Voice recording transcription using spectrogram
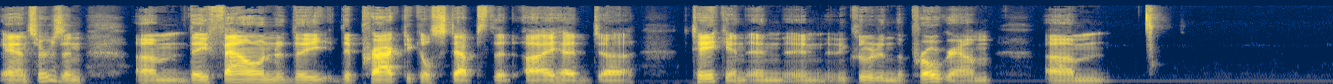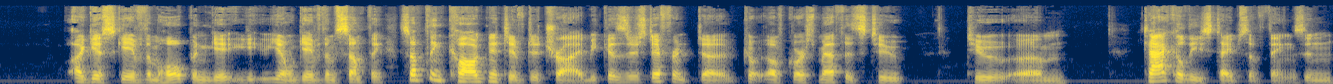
answers and um, they found the the practical steps that i had uh, taken and, and included in the program um, I guess gave them hope and gave, you know gave them something something cognitive to try because there's different uh, of course methods to to um, tackle these types of things and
